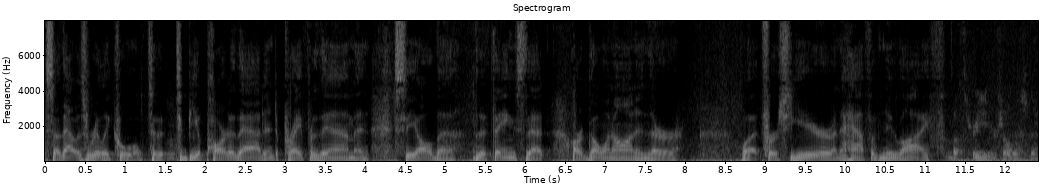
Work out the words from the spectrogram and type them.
So that was really cool to, to be a part of that and to pray for them and see all the the things that are going on in their what first year and a half of New Life. About three years almost now.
